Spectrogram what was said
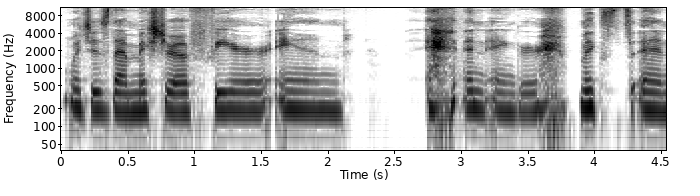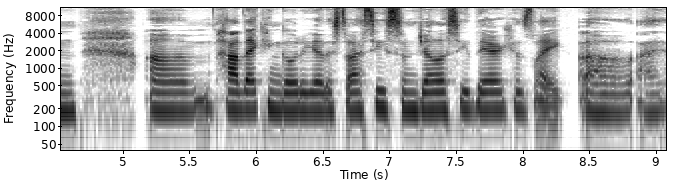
which is that mixture of fear and and anger mixed and um how that can go together so i see some jealousy there because like uh i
